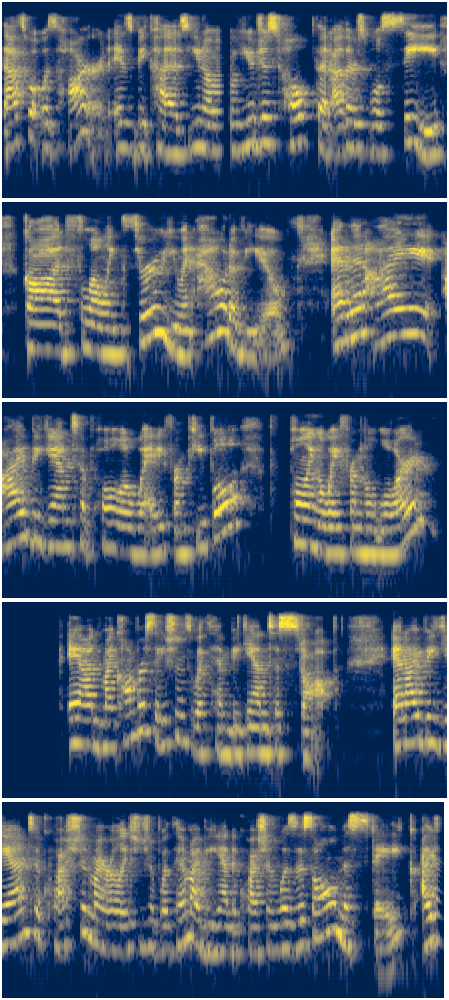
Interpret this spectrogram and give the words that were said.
that's what was hard, is because, you know, you just hope that others will see God flowing through you and out of you. And then I I began to pull away from people, pulling away from the Lord. And my conversations with him began to stop. And I began to question my relationship with him. I began to question, was this all a mistake? I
